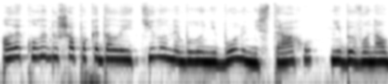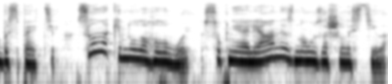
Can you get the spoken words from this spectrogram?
Але коли душа покидала її тіло, не було ні болю, ні страху, ніби вона в безпеці. Селена кивнула головою. Сукня Аліани знову зашелестіла.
